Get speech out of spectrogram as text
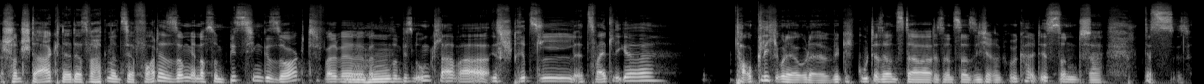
schon stark, ne? Das hatten wir uns ja vor der Saison ja noch so ein bisschen gesorgt, weil wir mhm. so ein bisschen unklar war, ist Stritzel Zweitliga tauglich oder, oder wirklich gut, dass er uns da, dass er uns da sichere Rückhalt ist. Und äh, das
